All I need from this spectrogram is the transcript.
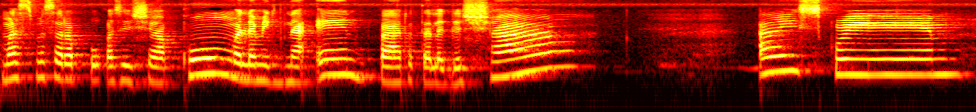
Mas masarap po kasi siya kung malamig na and para talaga siyang ice cream.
